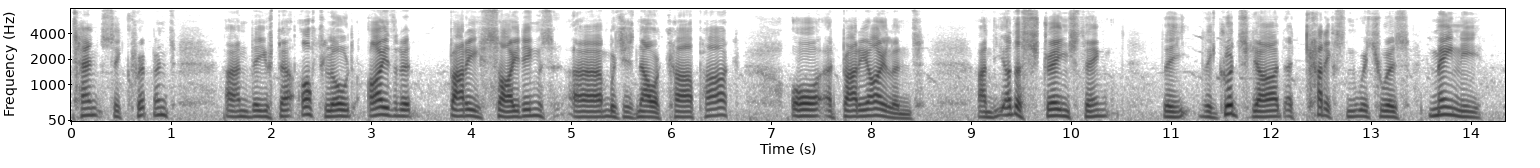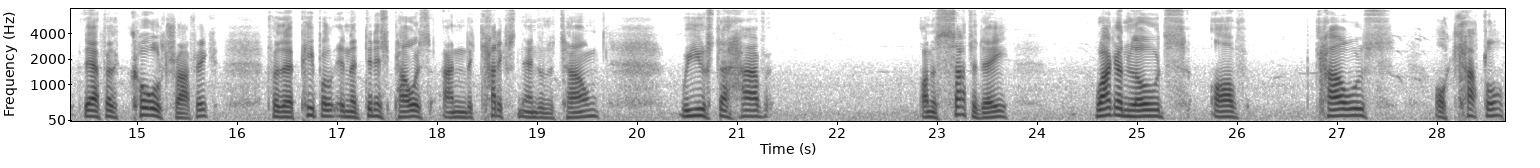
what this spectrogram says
tents, equipment, and they used to offload either at Barry Sidings, um, which is now a car park, or at Barry Island. And the other strange thing, the, the goods yard at Cadoxton, which was mainly there for the coal traffic, for the people in the Dinas Powys and the Cadoxton end of the town, we used to have on a Saturday wagon loads of cows or cattle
